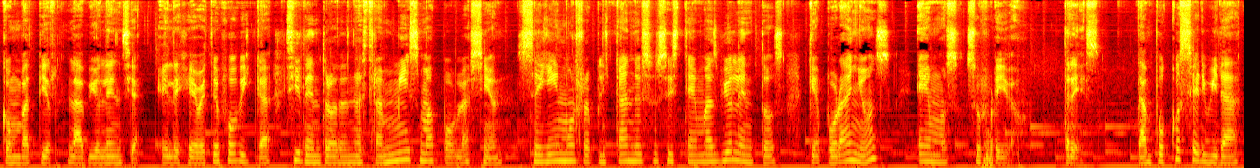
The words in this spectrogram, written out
combatir la violencia LGBT fóbica si dentro de nuestra misma población seguimos replicando esos sistemas violentos que por años hemos sufrido. 3. Tampoco servirá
